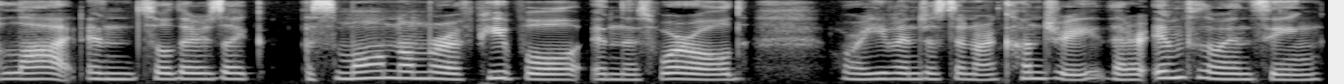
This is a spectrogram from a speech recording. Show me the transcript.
a lot. And so there's like a small number of people in this world or even just in our country that are influencing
